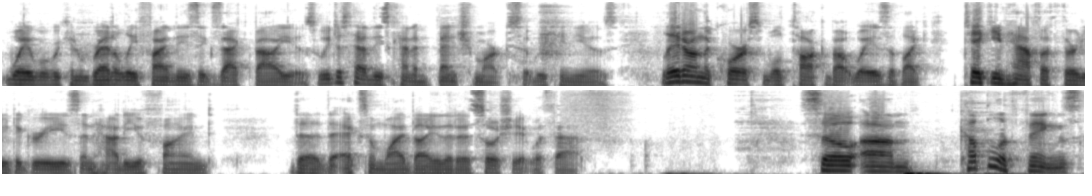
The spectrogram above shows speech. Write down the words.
way where we can readily find these exact values we just have these kind of benchmarks that we can use later on the course we'll talk about ways of like taking half of 30 degrees and how do you find the the x and y value that associate with that so a um, couple of things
